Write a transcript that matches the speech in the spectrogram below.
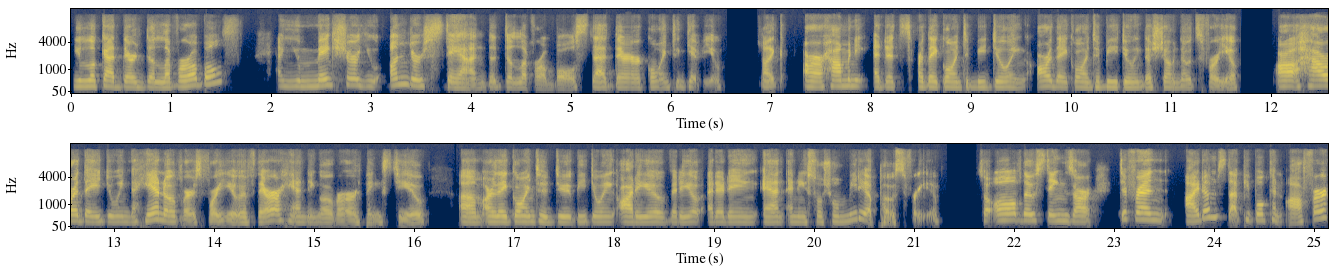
You look at their deliverables and you make sure you understand the deliverables that they're going to give you. Like, are how many edits are they going to be doing? Are they going to be doing the show notes for you? How are they doing the handovers for you if they're handing over things to you? Um, are they going to do be doing audio, video editing, and any social media posts for you? So all of those things are different items that people can offer,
